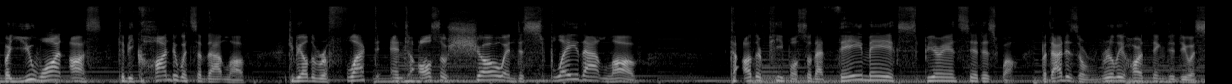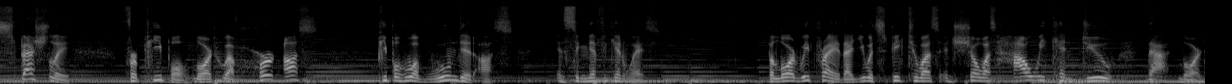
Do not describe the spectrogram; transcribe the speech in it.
but you want us to be conduits of that love, to be able to reflect and to also show and display that love to other people so that they may experience it as well. But that is a really hard thing to do, especially for people, Lord, who have hurt us, people who have wounded us in significant ways. But Lord, we pray that you would speak to us and show us how we can do that, Lord.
